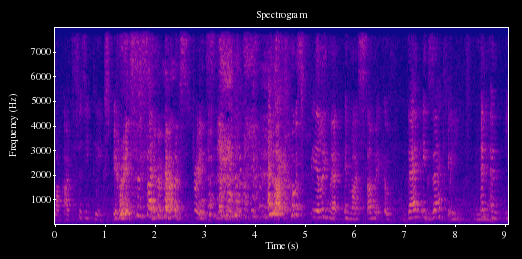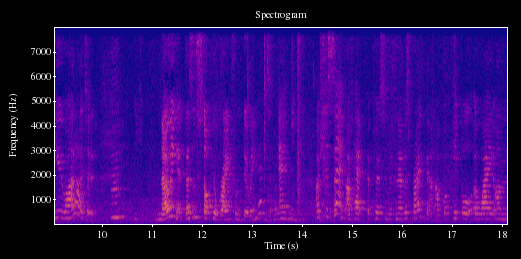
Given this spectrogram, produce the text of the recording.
like I'd physically experienced the same amount of stress. and like I was feeling that in my stomach of that exactly. Yeah. And, and you highlighted it. Mm. Knowing it doesn't stop your brain from doing it. And I was just saying, I've had a person with nervous breakdown. I've got people away on,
